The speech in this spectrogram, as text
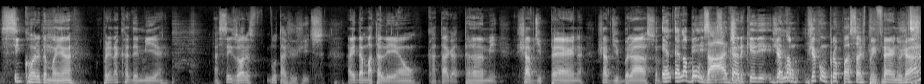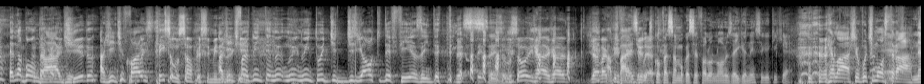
5 horas da manhã, para ir na academia, às 6 horas lutar jiu-jitsu. Aí dá mata-leão, katagatame, chave de perna, chave de braço. É, é na bondade. Esse cara que ele já, é com, já comprou passagem pro inferno já? É na tá bondade. Tá a gente faz. Tem solução para esse menino? A gente aqui? faz no, no, no, intuito de, de autodefesa, entendeu? Tem, tem solução e já, já, já vai Rapaz, pro inferno. eu vou te confessar uma coisa. Você falou nomes aí que eu nem sei o que, que é. Relaxa, eu vou te mostrar. É, não,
